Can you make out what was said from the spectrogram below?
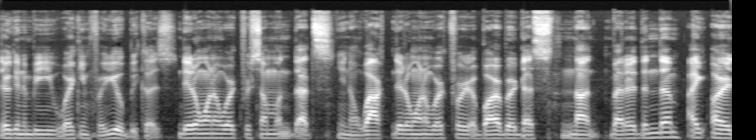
they're gonna be working for you because because they don't want to work for someone that's you know whack. They don't want to work for a barber that's not better than them. I or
